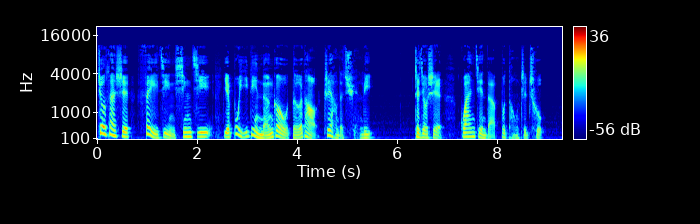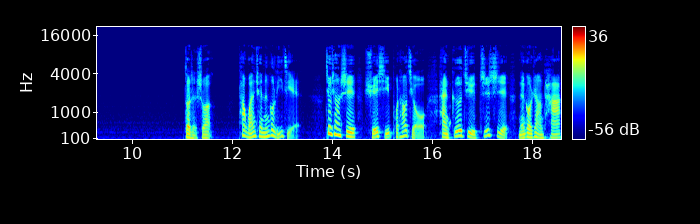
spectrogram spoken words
就算是费尽心机，也不一定能够得到这样的权利。这就是关键的不同之处。作者说，他完全能够理解，就像是学习葡萄酒和歌剧知识能够让他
